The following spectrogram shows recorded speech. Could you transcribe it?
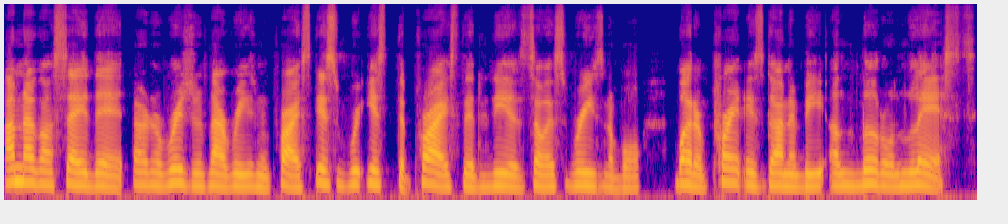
I'm not gonna say that an original is not reasonable price. It's re- it's the price that it is, so it's reasonable. But a print is gonna be a little less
